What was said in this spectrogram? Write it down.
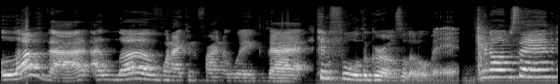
love that. I love when I can find a wig that can fool the girls a little bit. You know what I'm saying?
